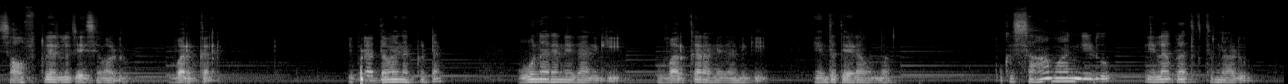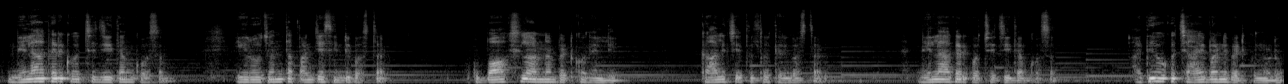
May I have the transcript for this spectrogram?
సాఫ్ట్వేర్లో చేసేవాడు వర్కర్. ఇప్పుడు అర్థమైంది అనుకుంటా? ఓనర్ అనే దానికి వర్కర్ అనే దానికి ఎంత తేడా ఉందో. ఒక సామాన్యుడు ఎలా బ్రతుకుతున్నాడు? నెలాఖరికి వచ్చే జీతం కోసం ఈ రోజంతా పనిచేసి ఇంటికి వస్తాడు. ఒక బాక్స్లో అన్నం పెట్టుకొని వెళ్ళి ఖాళీ చేతులతో తిరిగి వస్తాడు. నెలాఖరికి వచ్చే జీతం కోసం. అదే ఒక చాయ్ బండి పెట్టుకున్నాడు.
